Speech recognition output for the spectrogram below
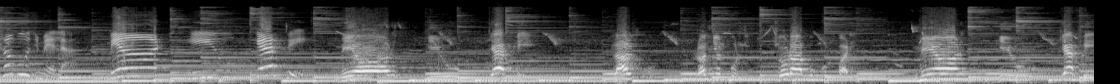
সবুজ মেলা। Mayor view cafe. Mayor hue cafe. Lalpur Ranjanpalli চোরা পুকুর পাড়ি। Mayor hue mayor view cafe.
